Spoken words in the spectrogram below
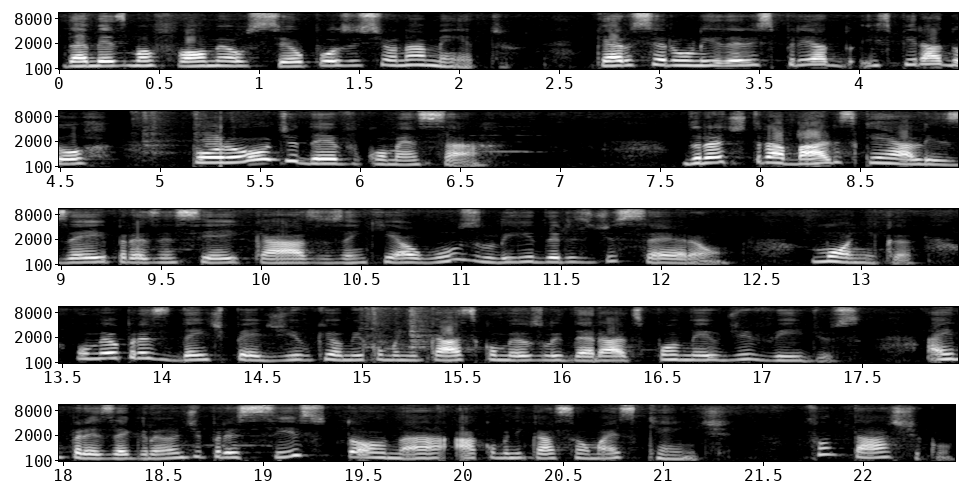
Da mesma forma é o seu posicionamento. Quero ser um líder inspirador. Por onde devo começar? Durante trabalhos que realizei, presenciei casos em que alguns líderes disseram: Mônica, o meu presidente pediu que eu me comunicasse com meus liderados por meio de vídeos. A empresa é grande e preciso tornar a comunicação mais quente. Fantástico!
